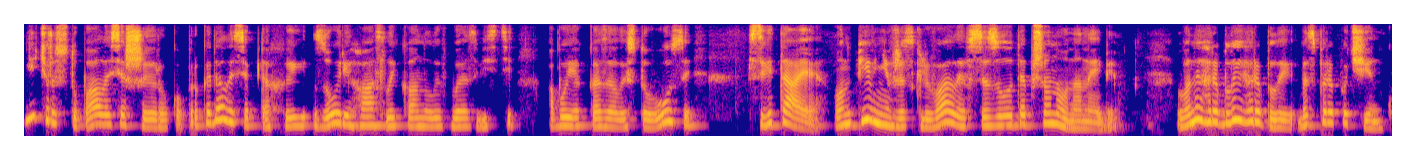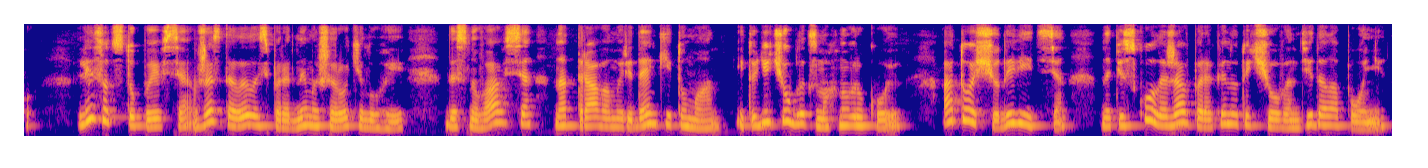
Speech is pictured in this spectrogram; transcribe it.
Ніч розступалася широко, прокидалися птахи, зорі гасли канули в безвісті, або, як казали стовуси, світає, он півні вже склювали все золоте пшоно на небі. Вони гребли гребли, без перепочинку. Ліс отступився, вже стелились перед ними широкі луги, де снувався над травами ріденький туман, і тоді чублик змахнув рукою. А то що, дивіться, на піску лежав перекинутий човен діда Лапоні.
